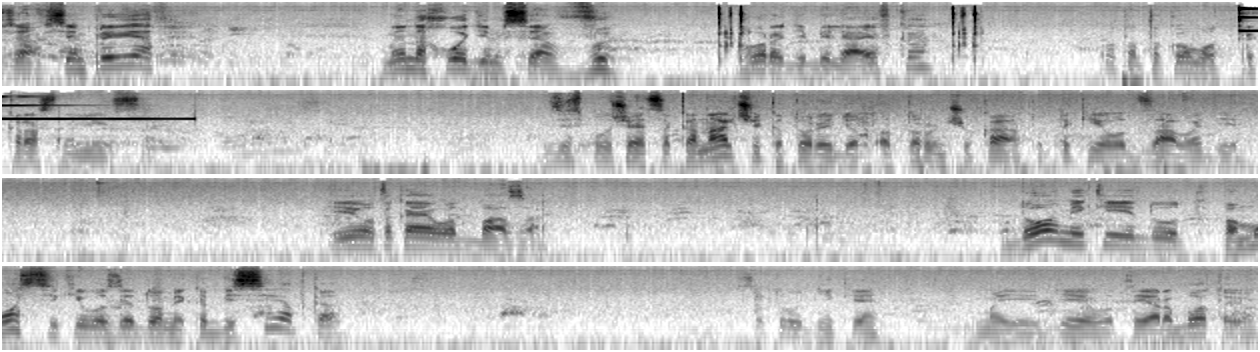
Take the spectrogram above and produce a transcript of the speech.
друзья, всем привет! Мы находимся в городе Беляевка, вот на таком вот прекрасном месте. Здесь получается канальчик, который идет от Тарунчука, тут такие вот заводи. И вот такая вот база. Домики идут, помостики возле домика, беседка. Сотрудники мои, где вот я работаю,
